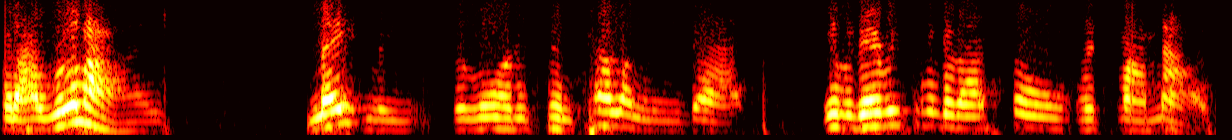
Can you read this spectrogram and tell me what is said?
but I realize lately the Lord has been telling me that it was everything that I sold with my mouth.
